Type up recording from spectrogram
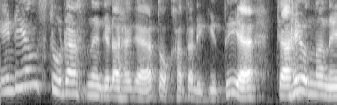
ਇੰਡੀਅਨ ਸਟੂਡੈਂਟਸ ਨੇ ਜਿਹੜਾ ਹੈਗਾ ਧੋਖਾਧੜੀ ਕੀਤੀ ਹੈ। ਚਾਹੇ ਉਹਨਾਂ ਨੇ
